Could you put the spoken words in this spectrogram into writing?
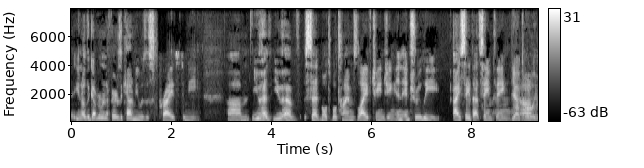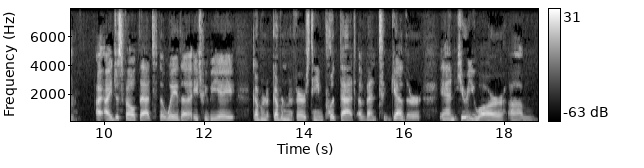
you know, the Government Affairs Academy was a surprise to me. Um, you had you have said multiple times life changing, and, and truly, I say that same thing. Yeah, totally. Um, I, I, just felt that the way the HPBA government government affairs team put that event together, and here you are, um,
